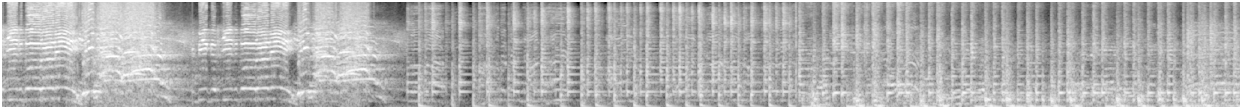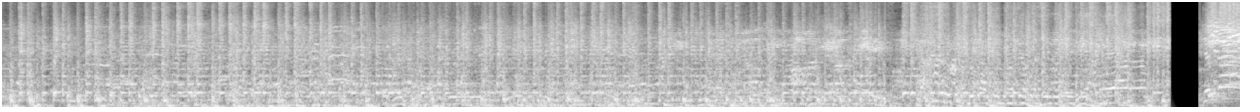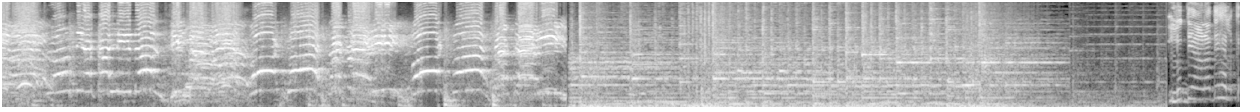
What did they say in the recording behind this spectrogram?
ਗੁਰਜੀਤ ਕੌਰ ਰਾਣੀ। ਜਿੰਦਾਬਾਦ। ਬੀਬੀ ਗੁਰਜੀਤ ਕੌਰ ਰਾਣੀ। ਜਿੰਦਾਬਾਦ।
